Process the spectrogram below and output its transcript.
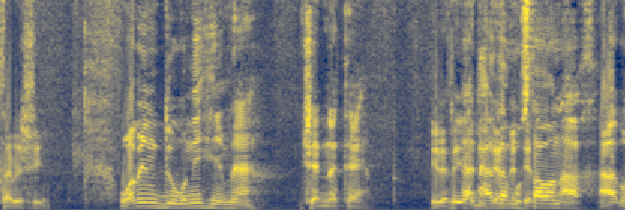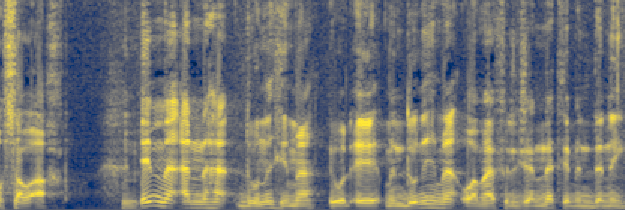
طيب يا سيدي ومن دونهما جنتان. يبقى في هذا. مستوى آخر. آه مستوى آخر. إما أنها دونهما يقول إيه؟ من دونهما وما في الجنة من دني.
